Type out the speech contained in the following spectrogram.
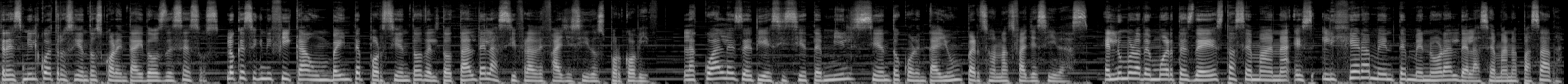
3.442 decesos, lo que significa un 20% del total de la cifra de fallecidos por COVID la cual es de 17.141 personas fallecidas. El número de muertes de esta semana es ligeramente menor al de la semana pasada,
